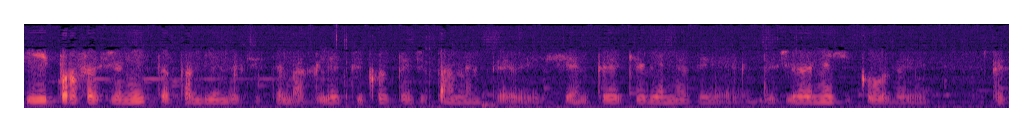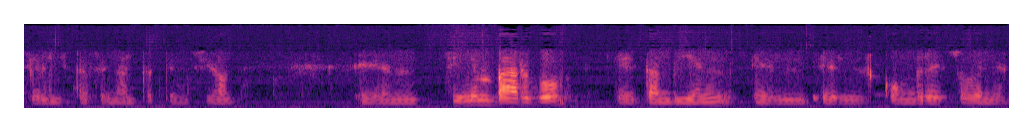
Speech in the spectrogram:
y profesionistas también de sistemas eléctricos, principalmente gente que viene de, de Ciudad de México, de especialistas en alta tensión, sin embargo, eh, también el, Congreso en el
